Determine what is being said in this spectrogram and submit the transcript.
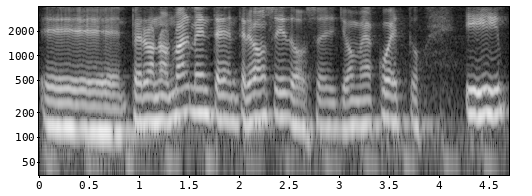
Eh, pero normalmente entre 11 y 12 yo me acuesto y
